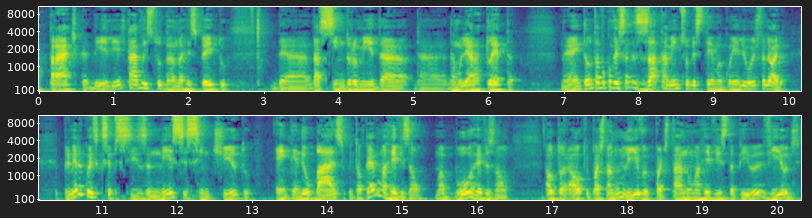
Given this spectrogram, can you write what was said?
a, prática dele. Ele estava estudando a respeito da, da síndrome da, da, da mulher atleta. Né? Então eu estava conversando exatamente sobre esse tema com ele hoje. Falei: olha, primeira coisa que você precisa nesse sentido é entender o básico. Então pega uma revisão, uma boa revisão autoral, que pode estar num livro, pode estar numa revista peer-reviewed,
